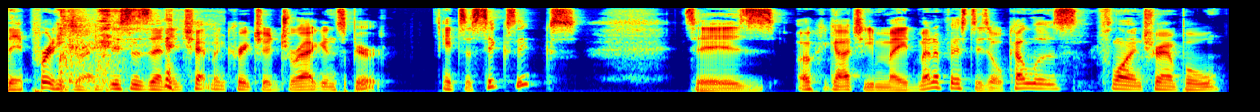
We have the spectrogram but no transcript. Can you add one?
They're pretty great. this is an enchantment creature, Dragon Spirit. It's a 6 6. It says O-Kagachi made manifest is all colors, flying trample.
